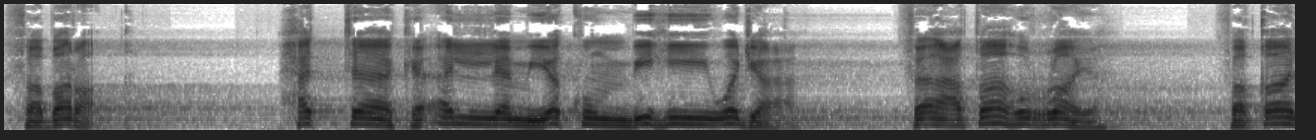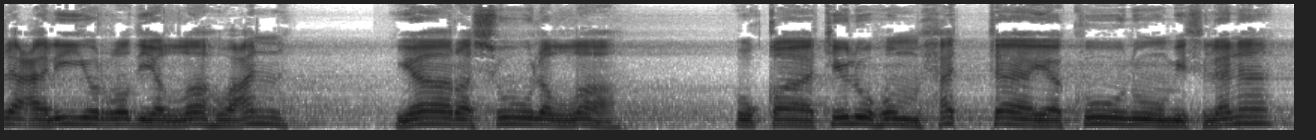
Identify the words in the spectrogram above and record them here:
فبرأ حتى كأن لم يكن به وجع فأعطاه الراية فقال علي رضي الله عنه يا رسول الله أقاتلهم حتى يكونوا مثلنا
